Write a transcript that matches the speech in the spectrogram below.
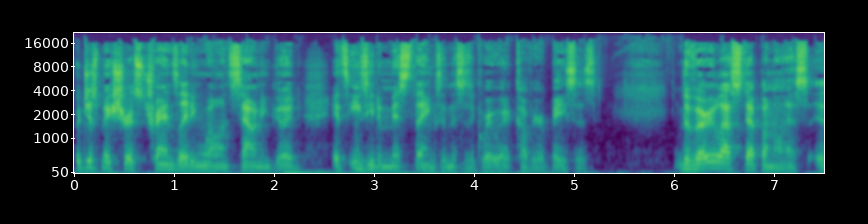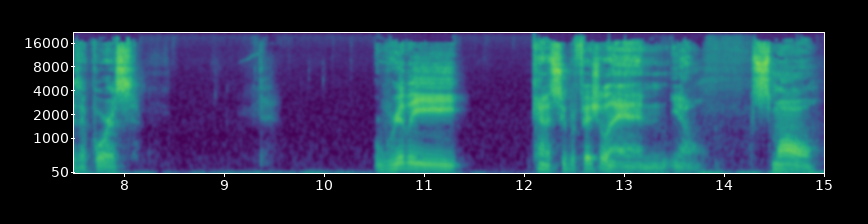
but just make sure it's translating well and sounding good. It's easy to miss things, and this is a great way to cover your bases. The very last step on this is, of course, really kind of superficial and you know small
